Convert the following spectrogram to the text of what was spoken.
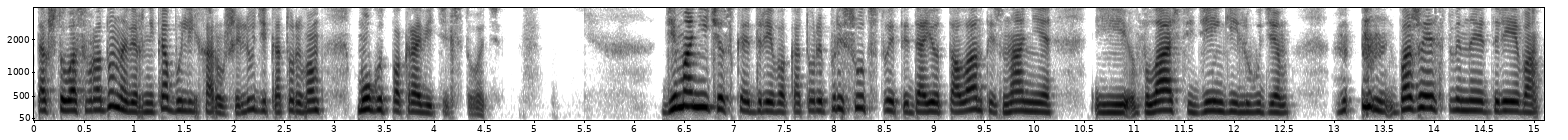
Так что у вас в роду наверняка были и хорошие люди, которые вам могут покровительствовать. Демоническое древо, которое присутствует и дает талант, и знания, и власть, и деньги людям. Божественное древо,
